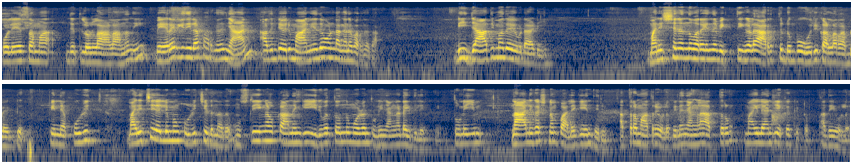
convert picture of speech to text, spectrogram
പൊലേ സമാജത്തിലുള്ള ആളാണ് നീ വേറെ രീതിയിലാണ് പറഞ്ഞത്. ഞാൻ അതിന്റെ ഒരു മാന്യത കൊണ്ട് അങ്ങനെ പറഞ്ഞതാണ് ഡി ജാതിമതം എവിടാടി? മനുഷ്യനെന്ന് പറയുന്ന വ്യക്തികളെ അറുത്തിടുമ്പോൾ ഒരു കളറാണ് ബ്ലഡ്. പിന്നെ കുഴി മരിച്ചു ചെല്ലുമ്പം കുഴിച്ചിടുന്നത്. മുസ്ലിങ്ങൾക്കാണെങ്കിൽ ഇരുപത്തൊന്ന് മുഴം തുണി ഞങ്ങളുടെ ഇതിൽ തുണിയും നാല് കഷ്ണം പലകയും തരും. അത്ര മാത്രമേ ഉള്ളൂ. പിന്നെ ഞങ്ങൾ അത്രയും മൈലാഞ്ചിയൊക്കെ കിട്ടും. അതേ ഉള്ളൂ.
